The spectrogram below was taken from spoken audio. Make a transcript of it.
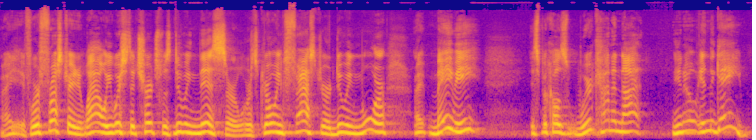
Right? If we're frustrated, wow, we wish the church was doing this or was growing faster or doing more, right? Maybe it's because we're kind of not, you know, in the game.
